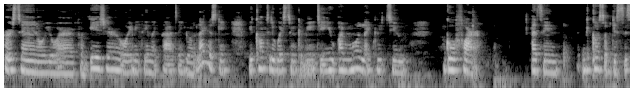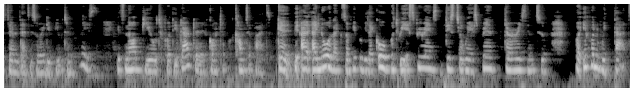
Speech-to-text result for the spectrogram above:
person or you are from asia or anything like that and you're lighter skin you come to the western community you are more likely to go far as in because of the system that is already built in place it's not built for the darker counterparts. Okay, I, I know like some people be like, oh, but we experience this too, we experience terrorism too. But even with that,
